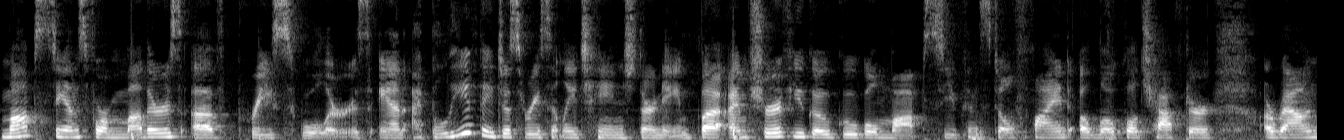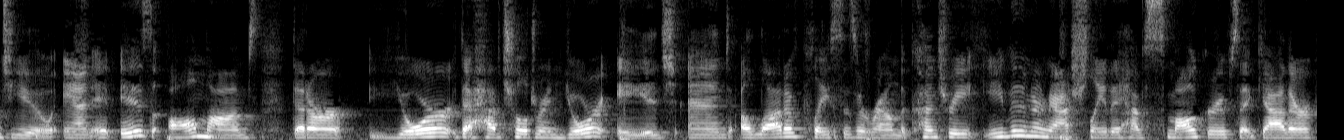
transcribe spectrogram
MOPS stands for Mothers of Preschoolers, and I believe they just recently changed their name, but I'm sure if you go Google MOPS, you can still find a local chapter around you, and it is all moms that are your that have children your age and a lot of places around the country even internationally they have small groups that gather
